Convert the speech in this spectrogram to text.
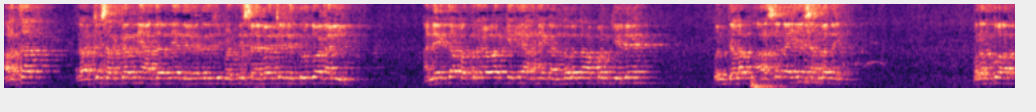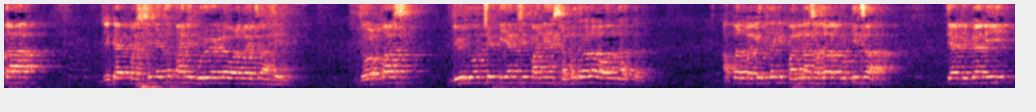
अर्थात राज्य सरकारने आदरणीय देवेंद्रजी फडणवीस साहेबांच्या नेतृत्वाखाली अनेकदा पत्रव्यवहार केले अनेक आंदोलनं आपण केले पण त्याला फारसं काही यश आलं नाही. परंतु आता जे काय पश्चिमेचं पाणी पूर्वेकडे वळवायचं आहे जवळपास दीड दोनशे टीएमसी पाणी हे समुद्राला वाहून जातं. आपण बघितलं की पन्नास हजार कोटीचा त्या ठिकाणी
